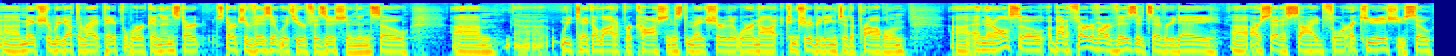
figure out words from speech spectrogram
uh, make sure we got the right paperwork, and then start start your visit with your physician. And so um, uh, we take a lot of precautions to make sure that we're not contributing to the problem. Uh, and then also, about a third of our visits every day uh, are set aside for acute issues. So,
